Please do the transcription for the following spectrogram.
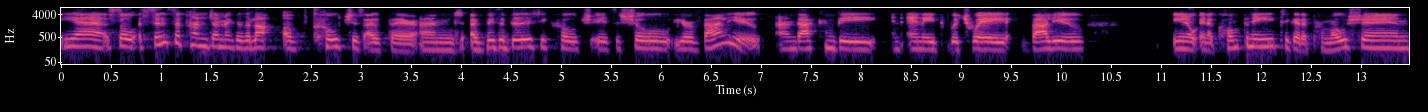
Yeah, so since the pandemic, there's a lot of coaches out there, and a visibility coach is to show your value, and that can be in any which way value, you know, in a company to get a promotion,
